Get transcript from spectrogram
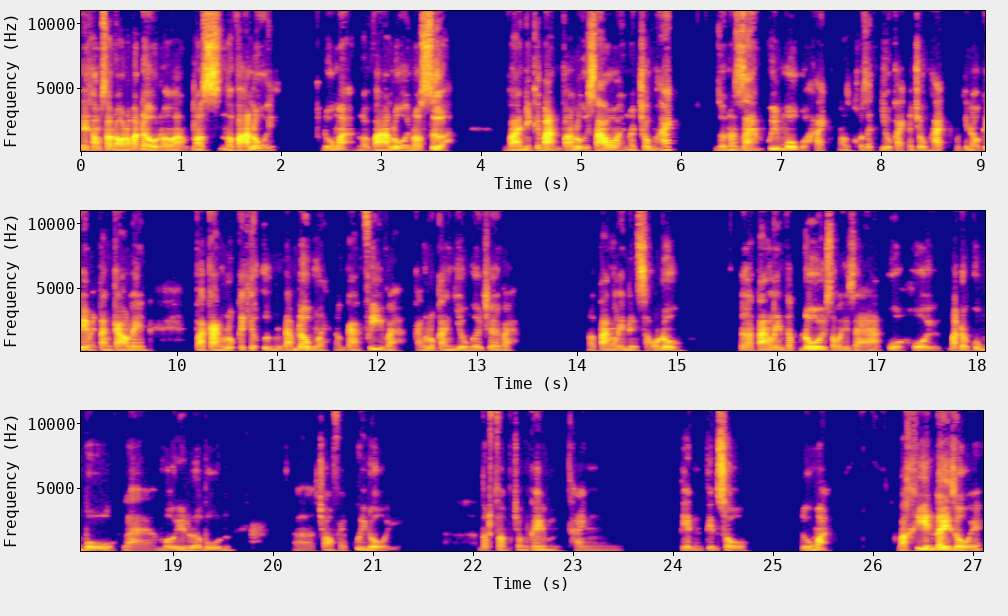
Thế xong sau đó nó bắt đầu nó nó nó vá lỗi. Đúng không ạ? Nó vá lỗi, nó sửa. Và những cái bản vá lỗi sau ấy, nó chống hack rồi nó giảm quy mô của hack nó có rất nhiều cách để chống hack và khi đó game lại tăng cao lên. Và càng lúc cái hiệu ứng đám đông ấy nó càng phi vào càng lúc càng nhiều người chơi vào nó tăng lên đến 6 đô. Tức là tăng lên gấp đôi so với giá của hồi bắt đầu công bố là mới R4 uh, ờ, cho phép quy đổi ờ, vật phẩm trong game thành tiền tiền số đúng không ạ? Và khi đến đây rồi ấy,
